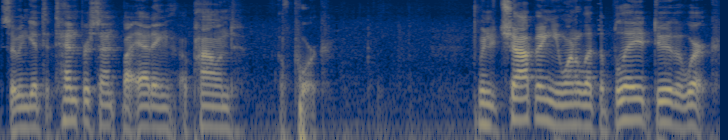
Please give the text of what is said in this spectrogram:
so we can get to 10% by adding a pound of pork. When you're chopping, you want to let the blade do the work.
